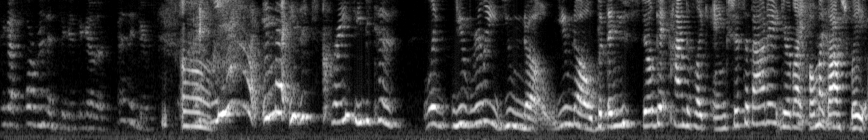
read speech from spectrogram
They got four minutes to get together, and they do. Oh. yeah in that it's crazy because like you really you know you know but then you still get kind of like anxious about it. You're like oh my gosh wait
